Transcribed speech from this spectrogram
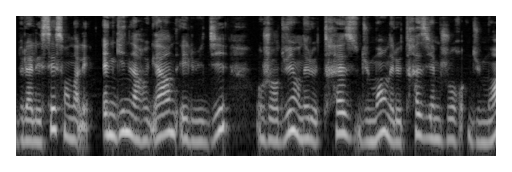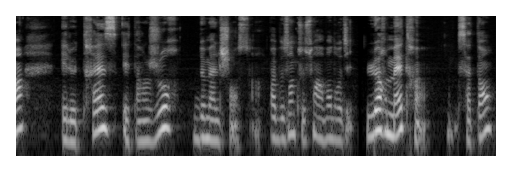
de la laisser s'en aller. Engin la regarde et lui dit Aujourd'hui, on est le 13 du mois, on est le 13e jour du mois, et le 13 est un jour de malchance. Pas besoin que ce soit un vendredi. Leur maître, Satan,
